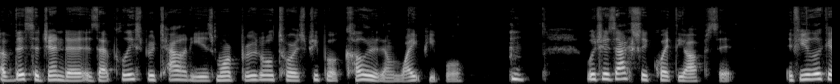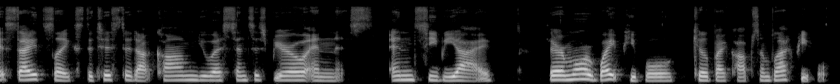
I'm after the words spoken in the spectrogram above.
of this agenda is that police brutality is more brutal towards people of color than white people, which is actually quite the opposite. If you look at sites like Statista.com, US Census Bureau, and NCBI, there are more white people killed by cops than black people.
